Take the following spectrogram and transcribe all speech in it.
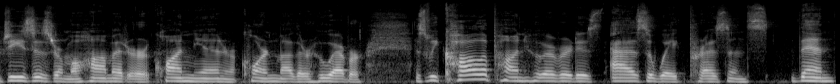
Jesus or Muhammad or Kuan Yin or Corn Mother, whoever, as we call upon whoever it is as awake presence, then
